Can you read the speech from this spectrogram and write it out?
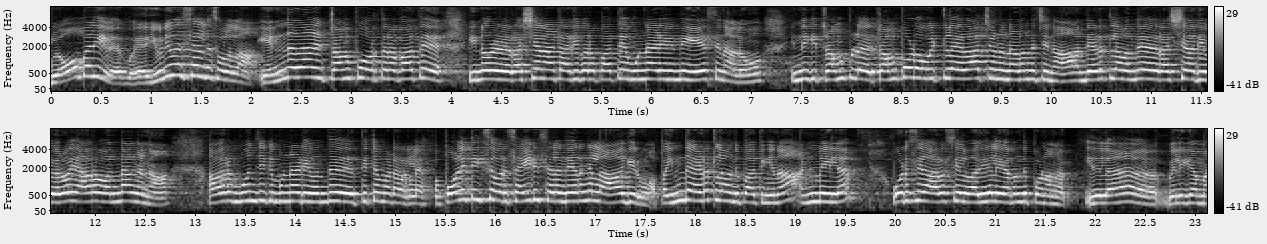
குளோபலி யூனிவர்சல்னு சொல்லலாம். என்னதான் ட்ரம்ப் ஒருத்தரை பார்த்து இன்னொரு ரஷ்ய நாட்டு அதிபரை பார்த்து முன்னாடி நின்று ஏசினாலும் இன்னைக்கு ட்ரம்ப்ல ட்ரம்ப்போட வீட்டில் ஏதாச்சும் ஒன்று நடந்துச்சுன்னா அந்த இடத்துல வந்து ரஷ்ய அதிபரோ யாரோ வந்தாங்கன்னா அவர் மூஞ்சிக்கு முன்னாடி வந்து திட்டமாட்டார்ல இப்போ பாலிடிக்ஸ் ஒரு சைடு சில நேரங்களில் ஆகிரும். அப்போ இந்த இடத்துல வந்து பார்த்தீங்கன்னா அண்மையில் ஒரு சில அரசியல்வாதிகள் இறந்து போனாங்க. இதுல வெலிகம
